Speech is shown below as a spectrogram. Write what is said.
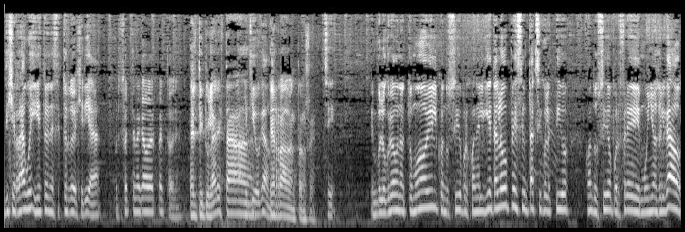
dije Rahue y esto es en el sector de ovejería. Por suerte me acabo de dar cuenta ahora. El titular está equivocado. Errado entonces. Sí. Involucró a un automóvil conducido por Juan Elgueta López y un taxi colectivo conducido por Freddy Muñoz Delgado.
